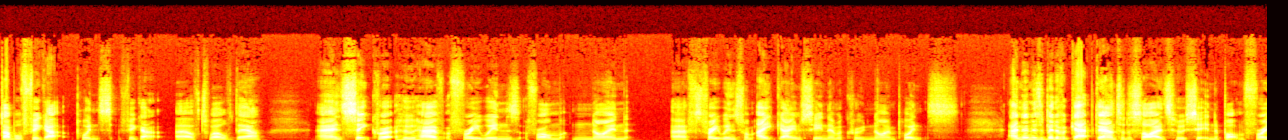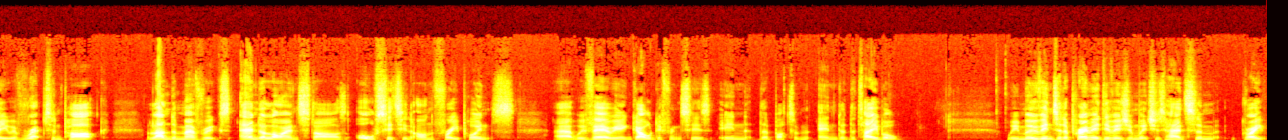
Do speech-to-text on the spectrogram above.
double figure points figure uh, of 12 there. And Secret, who have three wins from nine, uh, three wins from eight games, seeing them accrue nine points. And then there's a bit of a gap down to the sides who sit in the bottom three, with Repton Park, London Mavericks, and Alliance Stars all sitting on three points, uh, with varying goal differences in the bottom end of the table. We move into the Premier Division, which has had some great,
